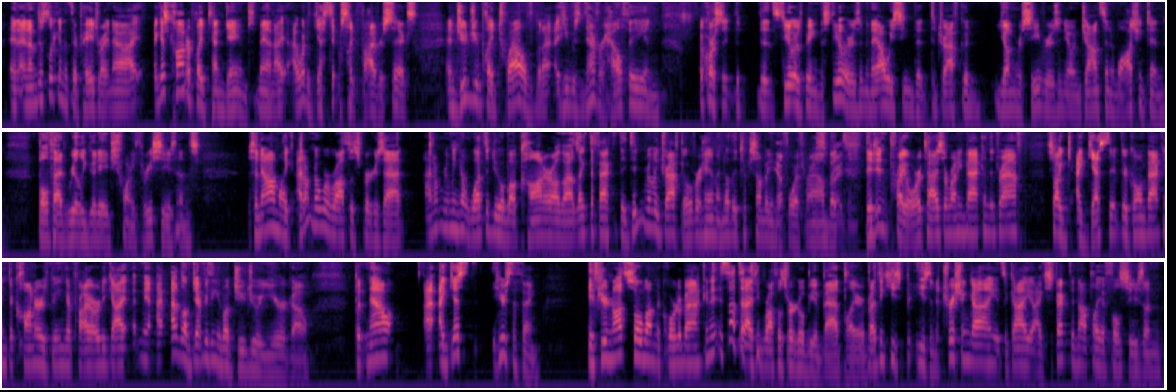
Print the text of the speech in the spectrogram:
And, and I'm just looking at their page right now. I, I guess Conner played 10 games. Man, I, I would have guessed it was like five or six. And Juju played 12, but I, he was never healthy. And of course, the, the, the, Steelers being the Steelers, I mean, they always seem to, to draft good young receivers. And, you know, and Johnson and Washington both had really good age 23 seasons. So now I'm like, I don't know where Roethlisberger's at. I don't really know what to do about Conner, although I like the fact that they didn't really draft over him. I know they took somebody in yep, the fourth round, but they didn't prioritize a running back in the draft. So I, I guess they're, they're, going back into Conner as being their priority guy. I mean, I, I loved everything about Juju a year ago. But now, I, I guess here's the thing if you're not sold on the quarterback, and it's not that I think Roethlisberger will be a bad player, but I think he's he's an attrition guy. It's a guy I expect to not play a full season.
